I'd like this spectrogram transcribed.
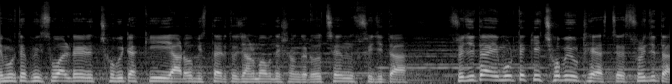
এই মুহূর্তে পিস ওয়ার্ল্ডের ছবিটা কি আরও বিস্তারিত জানব আমাদের সঙ্গে রয়েছেন সৃজিতা। সৃজিতা, এই মুহূর্তে কি ছবি উঠে আসছে? সৃজিতা।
